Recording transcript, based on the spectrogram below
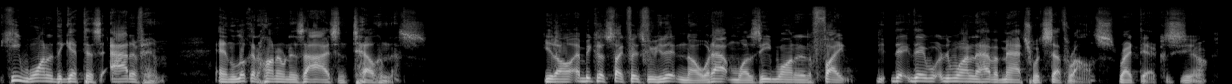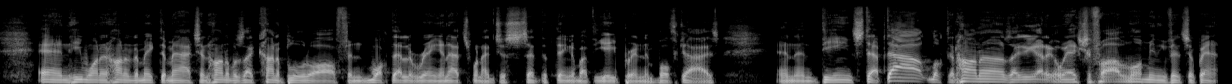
he wanted to get this out of him and look at Hunter in his eyes and tell him this. You know, and because like if you didn't know, what happened was he wanted to fight they, they wanted to have a match with Seth Rollins right there because you know, and he wanted Hunter to make the match, and Hunter was like kind of blew it off and walked out of the ring, and that's when I just said the thing about the apron and both guys, and then Dean stepped out, looked at Hunter, was like, "You got to go extra father-in-law," meaning Vince McMahon,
